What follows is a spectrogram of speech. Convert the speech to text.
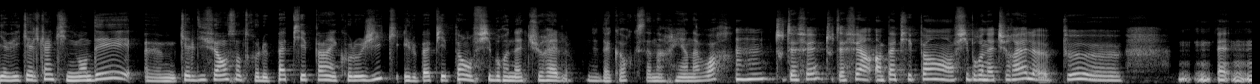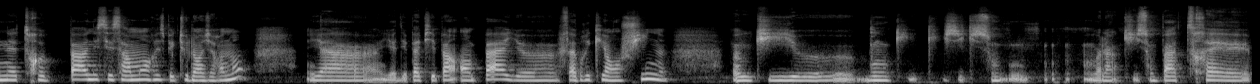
Il y avait quelqu'un qui demandait euh, quelle différence entre le papier peint écologique et le papier peint en fibre naturelle. On est d'accord que ça n'a rien à voir? Mhm, Tout à fait, tout à fait. Un, papier peint en fibre naturelle peut euh, n'être pas nécessairement respectueux de l'environnement. Il y, a, des papiers peints en paille euh, fabriqués en Chine qui, bon, sont, pas très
